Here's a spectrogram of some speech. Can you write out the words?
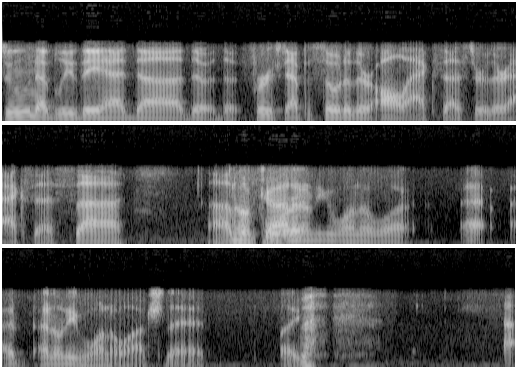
soon. I believe they had uh, the the first episode of their All Access or their Access. Uh, uh, oh before. God, I don't even want to watch. I, I I don't even want to watch that. Like I-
